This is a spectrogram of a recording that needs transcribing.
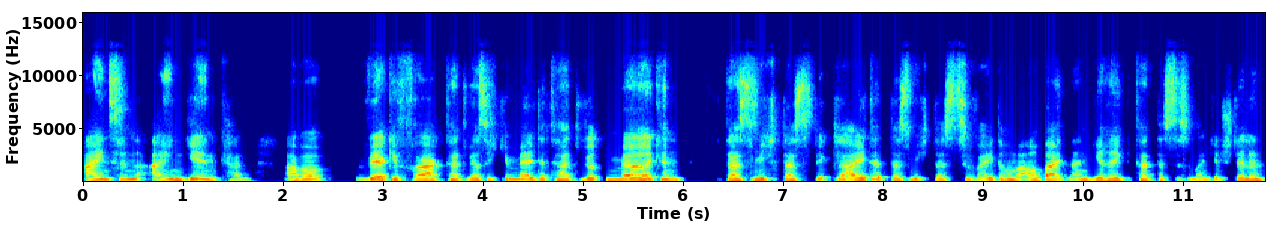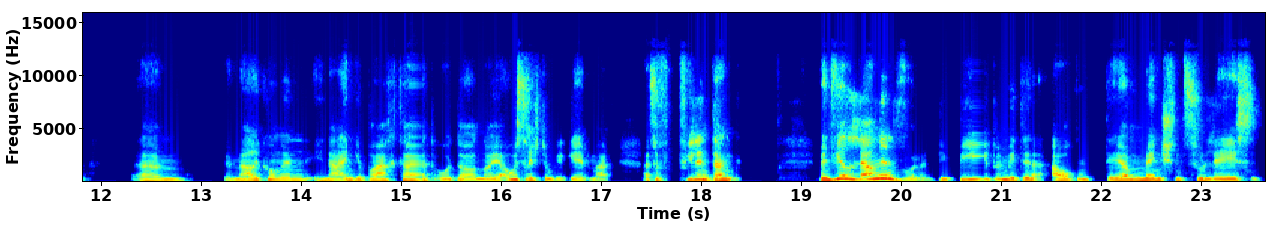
einzeln eingehen kann. Aber wer gefragt hat, wer sich gemeldet hat, wird merken, dass mich das begleitet, dass mich das zu weiterem Arbeiten angeregt hat, dass es an manchen Stellen ähm, Bemerkungen hineingebracht hat oder neue Ausrichtung gegeben hat. Also vielen Dank. Wenn wir lernen wollen, die Bibel mit den Augen der Menschen zu lesen,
